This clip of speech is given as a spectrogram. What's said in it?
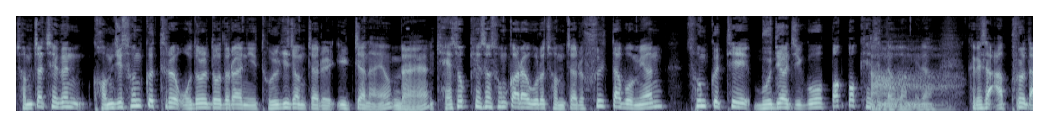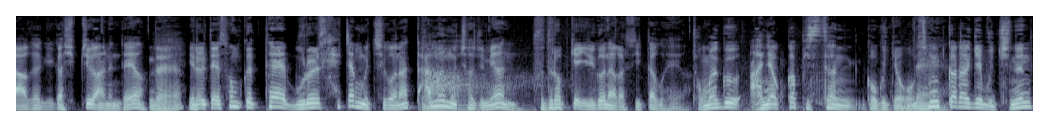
점자책은 검지 손끝으로 오돌도돌한 이 돌기 점자를 읽잖아요. 네. 계속해서 손가락으로 점자를 훑다 보면 손끝이 무뎌지고 뻑뻑해진다고 아. 합니다. 그래서 앞으로 나아가기가 쉽지가 않은데요. 네. 이럴 때 손끝에 물을 살짝 묻히거나 땀을 아. 묻혀주면 부드럽게 읽어나갈 수 있다고 해요. 정말 그 안약과 비슷한 거군요. 네. 손가락 에 묻히는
